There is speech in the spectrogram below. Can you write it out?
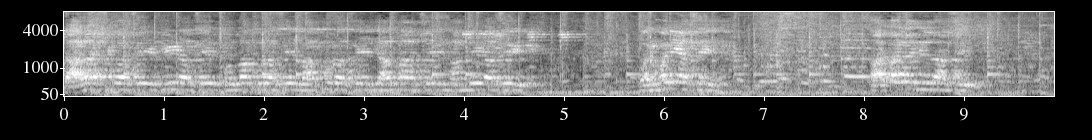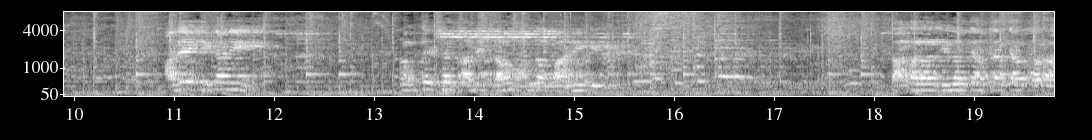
धाराशिव असेल बीड असेल सोलापूर असेल लातूर असेल जालना असेल नांदेड असेल परभणी असेल सातारा जिल्हा असेल अनेक ठिकाणी प्रत्यक्षात आम्ही जाऊन सुद्धा पाहणी केली. सातारा जिल्हा त्यातला त्यात झाला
